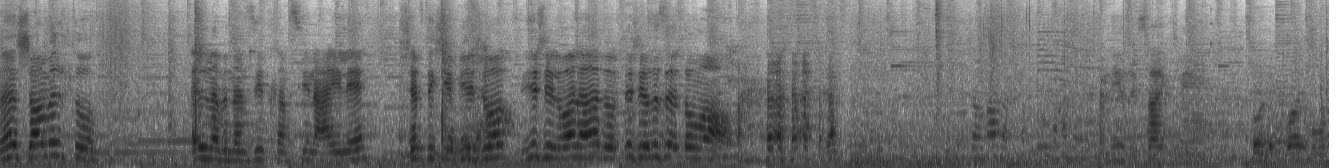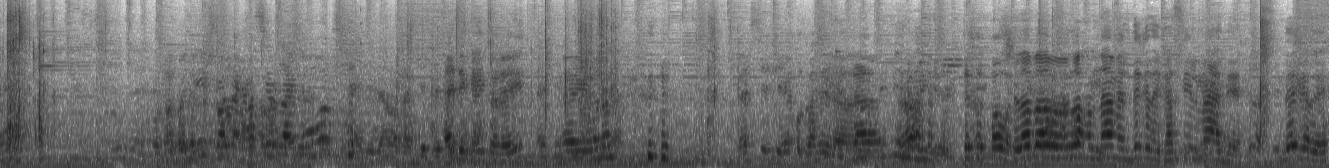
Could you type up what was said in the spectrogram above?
مان شو عملتوا؟ قلنا بدنا نزيد 50 عائلة شفتي كيف بيجوا؟ بيجي الولد وبتجي رزقته معه عاملين recycling بدك عصير ليمون هيدي Gatorade أيوه تاخذ power شو بقى بنروح بنعمل دغري غسيل معدة. دغري.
